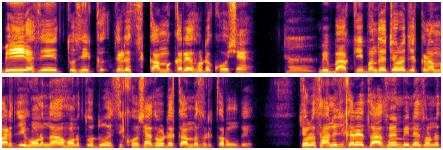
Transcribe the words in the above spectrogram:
ਵੀ ਅਸੀਂ ਤੁਸੀਂ ਜਿਹੜੇ ਕੰਮ ਕਰਿਆ ਤੁਹਾਡੇ ਖੁਸ਼ ਹਾਂ ਵੀ ਬਾਕੀ ਬੰਦੇ ਚਲੋ ਜਿੱਕਣਾ ਮਰਜ਼ੀ ਹੋਣ ਨਾ ਹੋਣ ਤੁਹਾਨੂੰ ਅਸੀਂ ਖੁਸ਼ ਹਾਂ ਤੁਹਾਡੇ ਕੰਮ ਅਸੀਂ ਕਰੂੰਗੇ। ਚਲੋ ਸਾਨੂੰ ਜੀ ਕਰੇ 10ਵੇਂ ਮਹੀਨੇ ਤੁਹਾਨੂੰ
